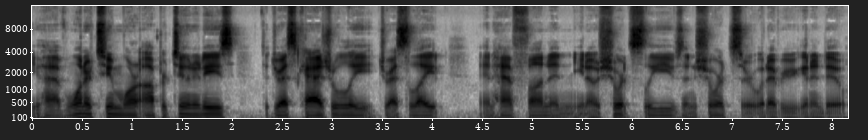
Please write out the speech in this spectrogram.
you have one or two more opportunities to dress casually, dress light, and have fun in, you know, short sleeves and shorts or whatever you're going to do.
